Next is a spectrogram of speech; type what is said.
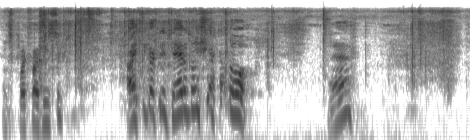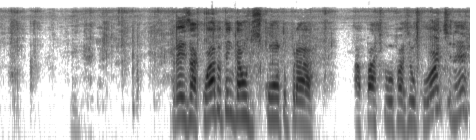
A gente pode fazer isso aqui. Aí fica a critério do enxergador. Né? 3 a 4 tem que dar um desconto para a parte que eu vou fazer o corte, né?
